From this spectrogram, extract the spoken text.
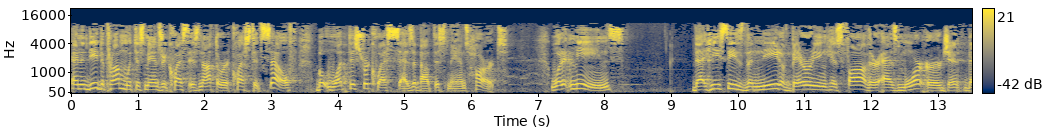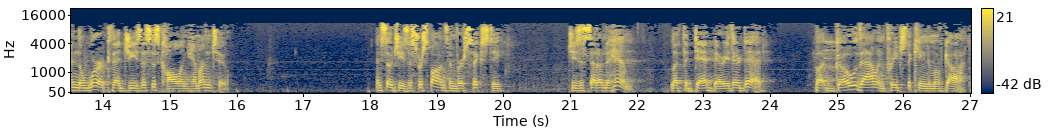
And indeed, the problem with this man's request is not the request itself, but what this request says about this man's heart. What it means that he sees the need of burying his father as more urgent than the work that Jesus is calling him unto. And so Jesus responds in verse 60. Jesus said unto him, Let the dead bury their dead but go thou and preach the kingdom of God.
